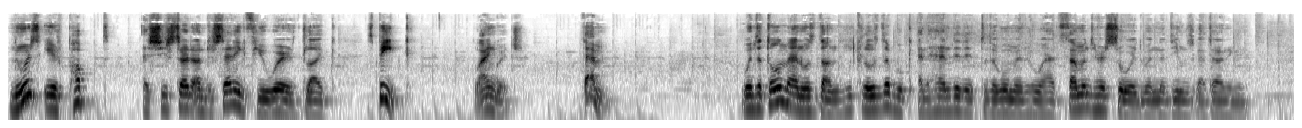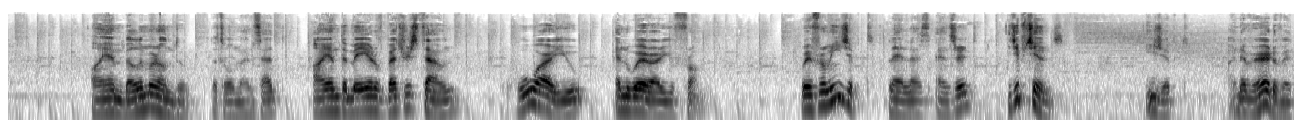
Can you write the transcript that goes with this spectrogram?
Nour's ear popped as she started understanding few words like speak, language, them. When the tall man was done, he closed the book and handed it to the woman who had summoned her sword when demons got running. I am Bellimirando, the tall man said. I am the mayor of Beatrice Town. Who are you and where are you from? We're from Egypt, Layla answered. Egyptians. Egypt? I never heard of it.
